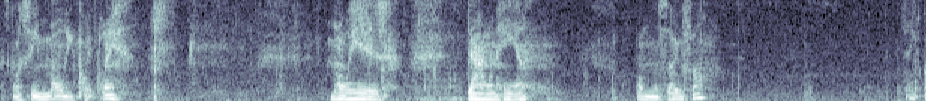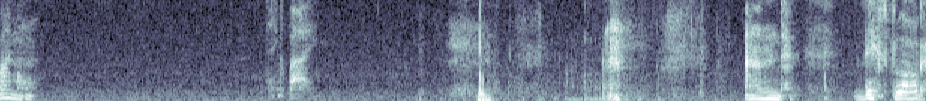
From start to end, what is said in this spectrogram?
Let's go and see Molly quickly. Molly is down here on the sofa. Say goodbye, Molly. Say goodbye. and this vlog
